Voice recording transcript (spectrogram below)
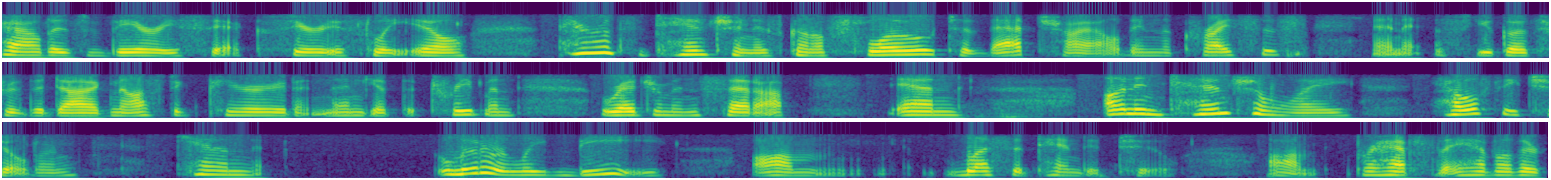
child is very sick, seriously ill, parents' attention is going to flow to that child in the crisis and as you go through the diagnostic period and then get the treatment regimen set up and unintentionally healthy children can literally be um, less attended to. Um, perhaps they have other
